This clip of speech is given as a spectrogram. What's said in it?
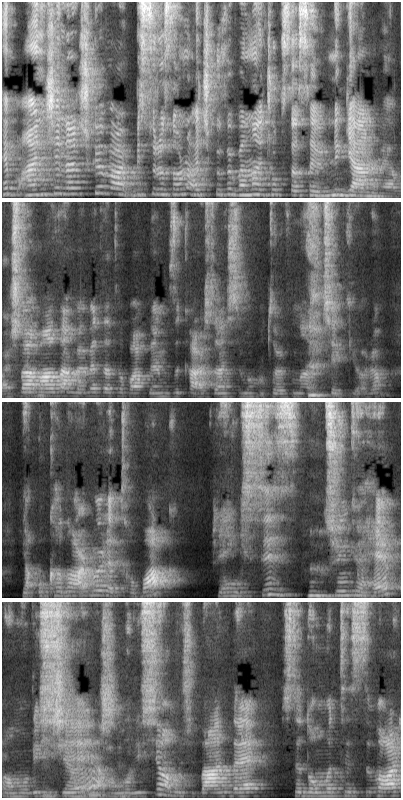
hep aynı şeyler çıkıyor ve bir süre sonra açık büfe bana çok da sevimli gelmemeye başlıyor. Ben bazen Mehmet'le tabaklarımızı karşılaştırma fotoğrafını çekiyorum. Ya o kadar böyle tabak renksiz. Çünkü hep hamur işi, Hamur işi. hamur işi, işi. Bende işte domatesi var,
